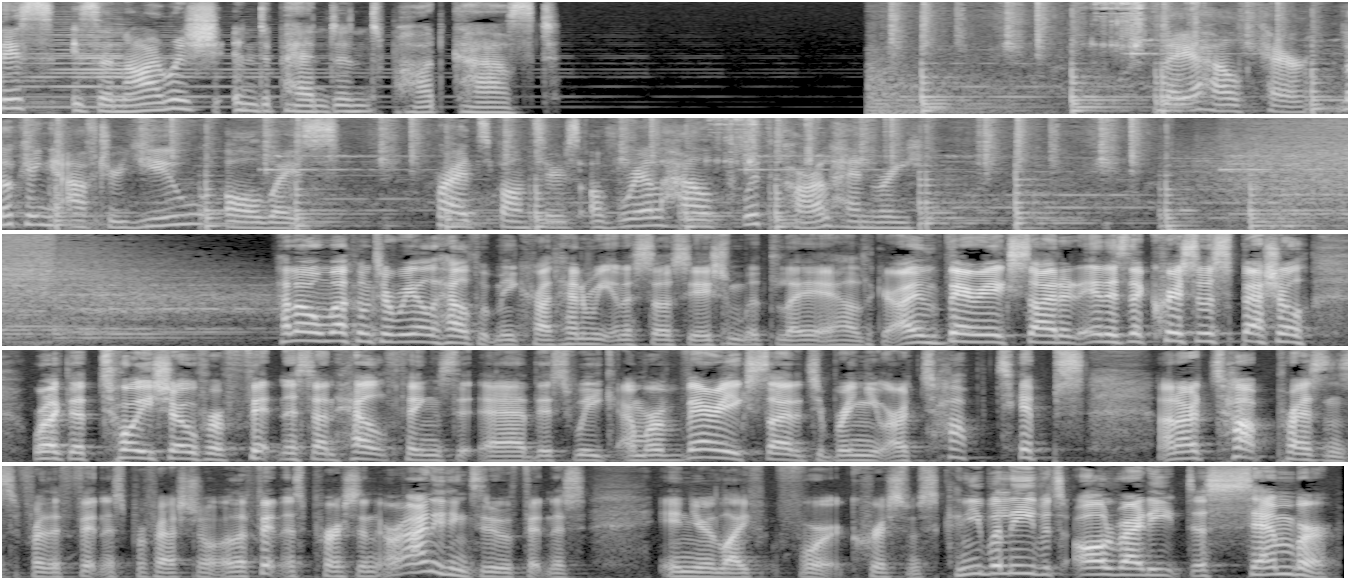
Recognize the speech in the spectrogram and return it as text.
This is an Irish Independent podcast. Laya Healthcare, looking after you always. Proud sponsors of Real Health with Carl Henry. Hello and welcome to Real Health with me, Carl Henry, in association with Laya Healthcare. I'm very excited. It is the Christmas special. We're like the toy show for fitness and health things uh, this week, and we're very excited to bring you our top tips and our top presents for the fitness professional or the fitness person or anything to do with fitness in your life for Christmas. Can you believe it's already December?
